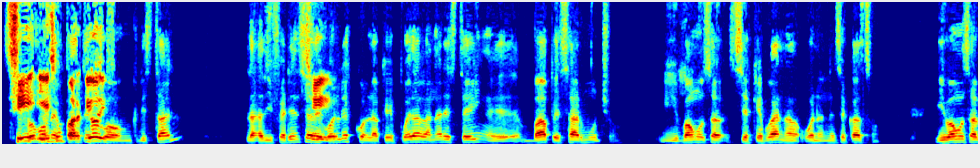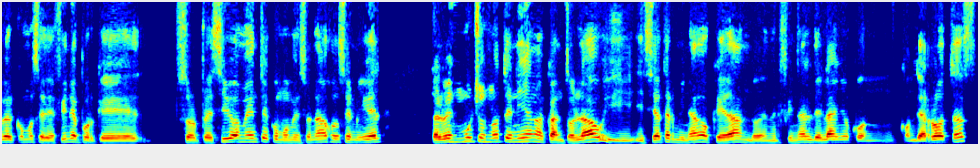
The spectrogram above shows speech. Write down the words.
Sí, y es un partido con Cristal la diferencia de goles con la que pueda ganar Stein eh, va a pesar mucho. Y vamos a, si es que gana, bueno, en ese caso. Y vamos a ver cómo se define, porque sorpresivamente, como mencionaba José Miguel, tal vez muchos no tenían a Cantolao y, se ha terminado quedando en el final del año con, con, derrotas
